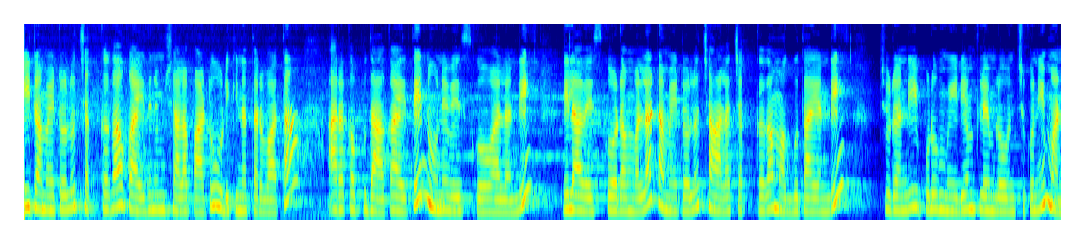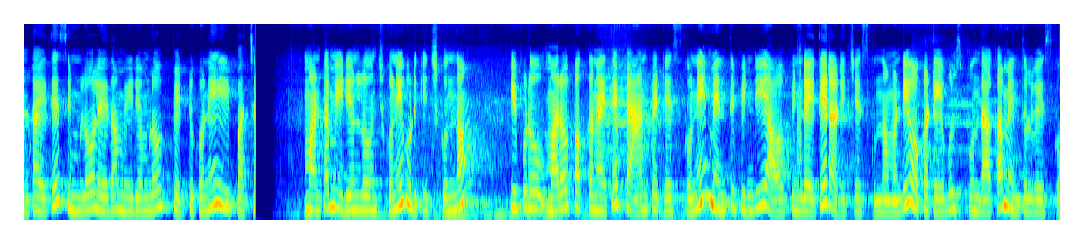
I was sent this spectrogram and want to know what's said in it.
ఈ టమాటోలు చక్కగా ఒక ఐదు నిమిషాల పాటు ఉడికిన తర్వాత అరకప్పు దాకా అయితే నూనె వేసుకోవాలండి. ఇలా వేసుకోవడం వల్ల టమాటోలు చాలా చక్కగా మగ్గుతాయండి. చూడండి ఇప్పుడు మీడియం ఫ్లేమ్లో ఉంచుకొని మంట అయితే సిమ్లో లేదా మీడియంలో పెట్టుకొని ఈ పచ్చ మంట మీడియంలో ఉంచుకొని ఉడికించుకుందాం. ఇప్పుడు మరో పక్కన అయితే ప్యాన్ పెట్టేసుకొని మెంతి పిండి ఆవపిండి అయితే రెడీ చేసుకుందామండి. ఒక టేబుల్ స్పూన్ దాకా మెంతులు వేసుకో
